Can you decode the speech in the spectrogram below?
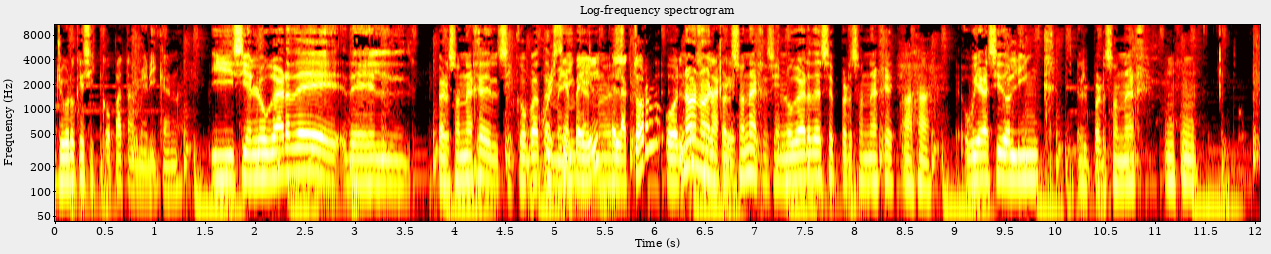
yo creo que Psicópata Americano. Y si en lugar de del personaje del psicópata Christian americano Bale, es- el actor o el no, no, el personaje? personaje. Si en lugar de ese personaje Ajá. hubiera sido Link, el personaje. Ujú.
